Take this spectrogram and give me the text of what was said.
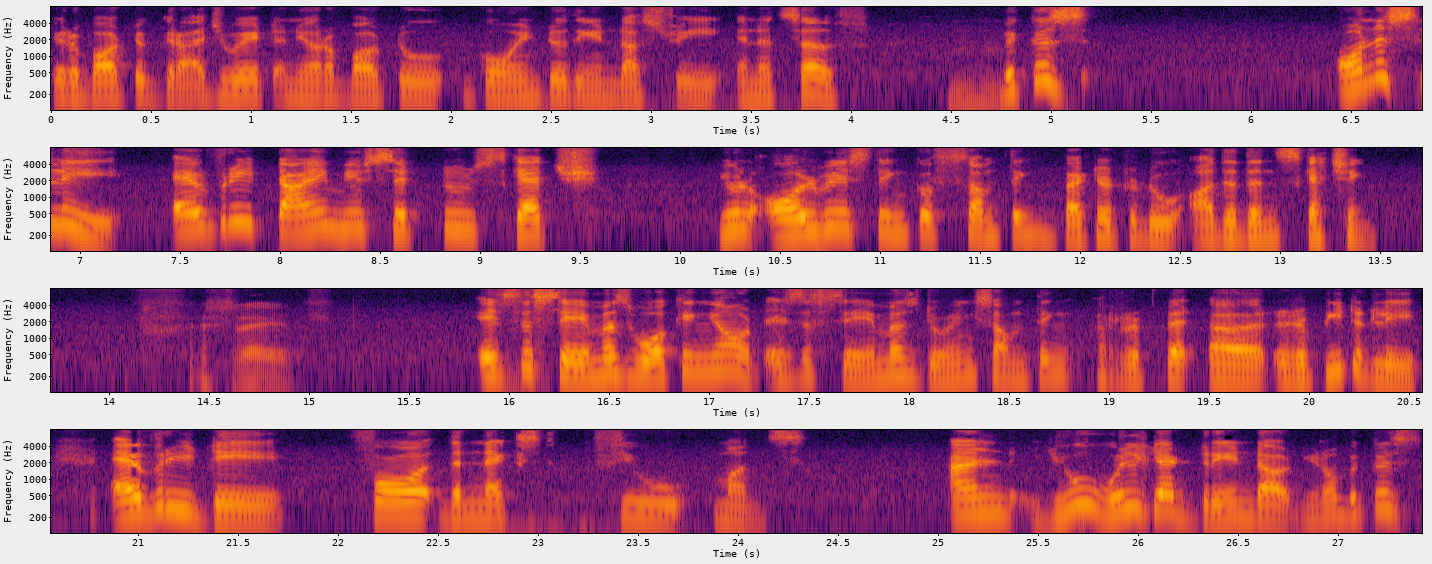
you're about to graduate and you're about to go into the industry in itself Mm-hmm. because honestly every time you sit to sketch you'll always think of something better to do other than sketching right. It's the same as working out. It's the same as doing something repe- uh, repeatedly every day for the next few months. And you will get drained out you know because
